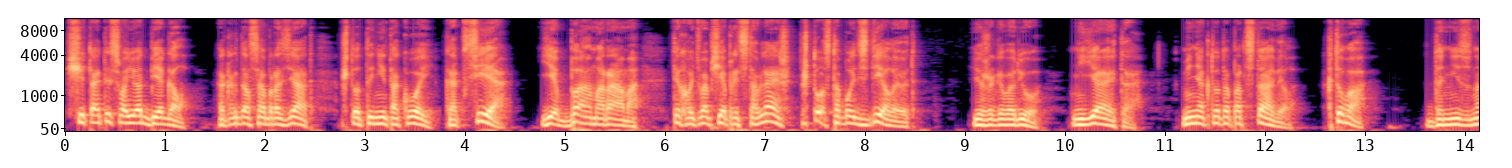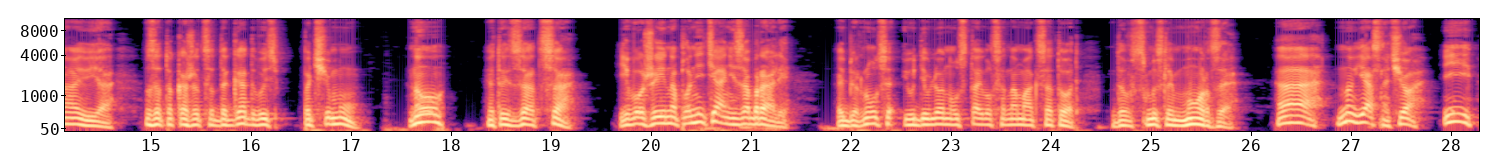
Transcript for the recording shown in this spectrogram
считай, ты свое отбегал. А когда сообразят, что ты не такой, как все, ебама-рама, ты хоть вообще представляешь, что с тобой сделают?» «Я же говорю, не я это. Меня кто-то подставил». «Кто?» «Да не знаю я, зато, кажется, догадываюсь, почему». «Ну?» «Это из-за отца. Его же инопланетяне забрали». Обернулся и удивленно уставился на Макса тот. «Да в смысле Морзе». «А, ну ясно, чё. И...»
